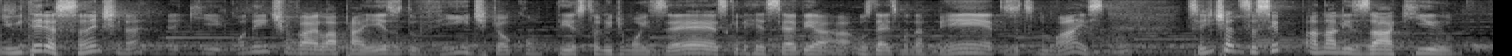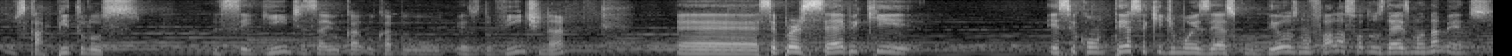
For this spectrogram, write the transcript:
E o interessante, né? É que quando a gente vai lá para Êxodo 20, que é o contexto ali de Moisés, que ele recebe a, a, os Dez Mandamentos e tudo mais... Uhum. Se, a gente, se você analisar aqui os capítulos seguintes, aí o, o, o Êxodo 20, né? É, você percebe que esse contexto aqui de Moisés com Deus não fala só dos dez mandamentos,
